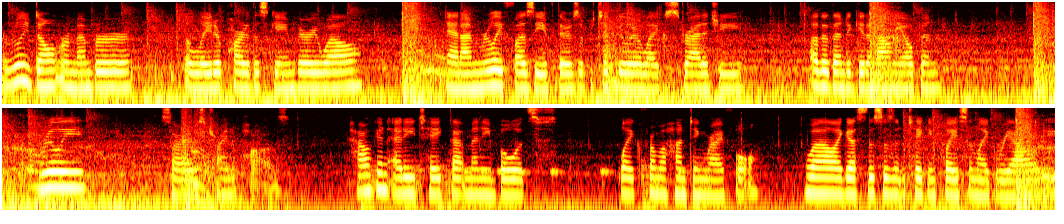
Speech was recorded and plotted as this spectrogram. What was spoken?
I really don't remember the later part of this game very well. And I'm really fuzzy if there's a particular, like, strategy other than to get him out in the open. Really? Sorry, I was trying to pause. How can Eddie take that many bullets, like, from a hunting rifle? Well, I guess this isn't taking place in, like, reality.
